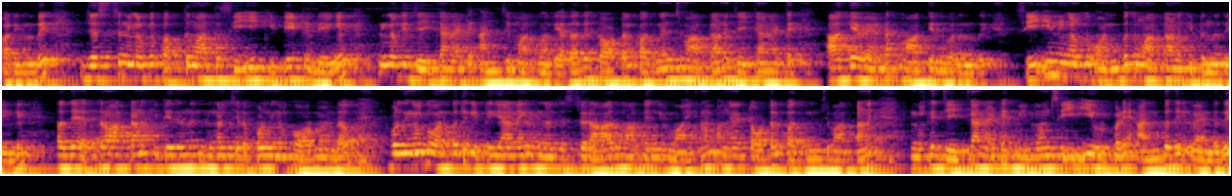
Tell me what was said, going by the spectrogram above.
പറയുന്നത് ജസ്റ്റ് നിങ്ങൾക്ക് പത്ത് മാർക്ക് സി ഇ കിട്ടിയിട്ടുണ്ടെങ്കിൽ നിങ്ങൾക്ക് ജയിക്കാനായിട്ട് അഞ്ച് മാർക്ക് മതി. അതായത് ടോട്ടൽ പതിനഞ്ച് മാർക്കാണ് ജയിക്കാനായിട്ട് ആകെ വേണ്ട മാർക്ക് എന്ന് പറയുന്നത്. സി ഇ നിങ്ങൾക്ക് ഒൻപത് മാർക്കാണ് കിട്ടുന്നതെങ്കിൽ അത് എത്ര മാർക്കാണ് കിട്ടിയതെന്ന് നിങ്ങൾ ചിലപ്പോൾ നിങ്ങൾക്ക് ഓർമ്മയുണ്ടാവും അപ്പോൾ നിങ്ങൾക്ക് ഒൻപത് കിട്ടുകയാണെങ്കിൽ നിങ്ങൾ ജസ്റ്റ് ഒരു ആറ് മാർക്കെങ്കിലും വാങ്ങിക്കണം അങ്ങനെ ടോട്ടൽ പതിനഞ്ച് മാർക്കാണ് നിങ്ങൾക്ക് ജയിക്കാനായിട്ട് മിനിമം സി ഇ ഉൾപ്പെടെ അൻപതിൽ വേണ്ടത്.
